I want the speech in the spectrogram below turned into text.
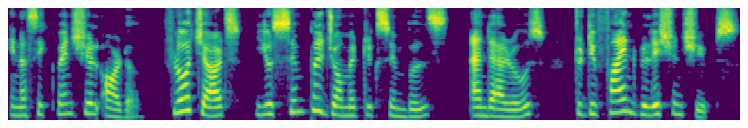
in a sequential order. Flowcharts use simple geometric symbols and arrows to define relationships.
